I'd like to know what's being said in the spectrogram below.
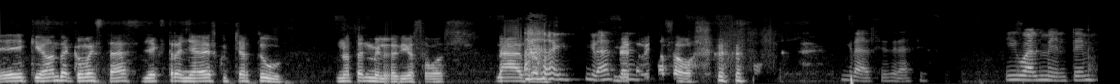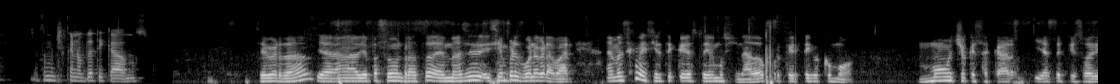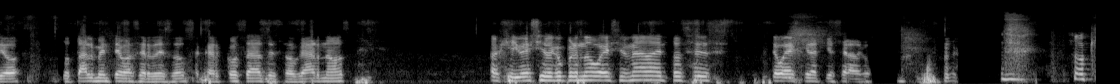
Hey, ¿qué onda? ¿Cómo estás? Ya extrañaba escuchar tu no tan melodiosa voz. Nada, es. Ay, gracias. melodiosa voz. Gracias, gracias. Igualmente, hace mucho que no platicábamos. Sí, ¿verdad? Ya había pasado un rato. Además, eh, siempre es bueno grabar. Además, déjame decirte que yo estoy emocionado porque tengo como mucho que sacar y este episodio totalmente va a ser de eso, sacar cosas, desahogarnos. Ok, iba a decir algo, pero no voy a decir nada, entonces te voy a decir a ti hacer algo. Ok.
